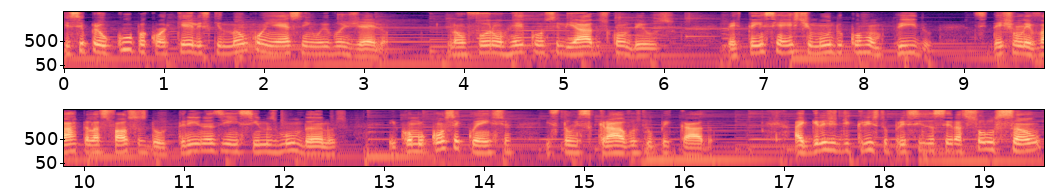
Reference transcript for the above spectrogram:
que se preocupa com aqueles que não conhecem o Evangelho não foram reconciliados com Deus, pertencem a este mundo corrompido, se deixam levar pelas falsas doutrinas e ensinos mundanos e, como consequência, estão escravos do pecado. A Igreja de Cristo precisa ser a solução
